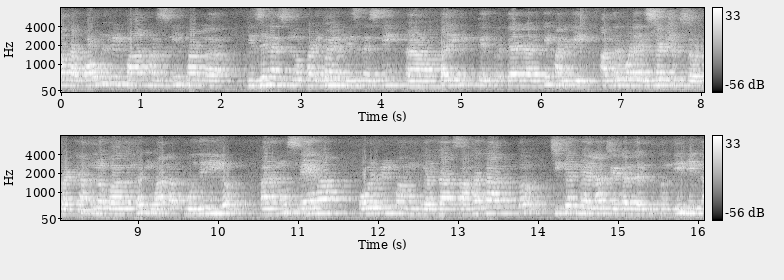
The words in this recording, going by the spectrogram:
ఒక పౌల్ట్రీ ఫార్మర్స్ని వాళ్ళ బిజినెస్లో పడిపోయిన బిజినెస్ని పైకి తేడానికి మనకి అందరూ కూడా ఇన్స్ట్రక్షన్స్ ఇవ్వడం అందులో భాగంగా ఇవాళ పొదిలిలో మనము స్నేహ పౌల్ట్రీ ఫామ్ యొక్క సహకారంతో చికెన్ మేళా చేయడం జరుగుతుంది. నిన్న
